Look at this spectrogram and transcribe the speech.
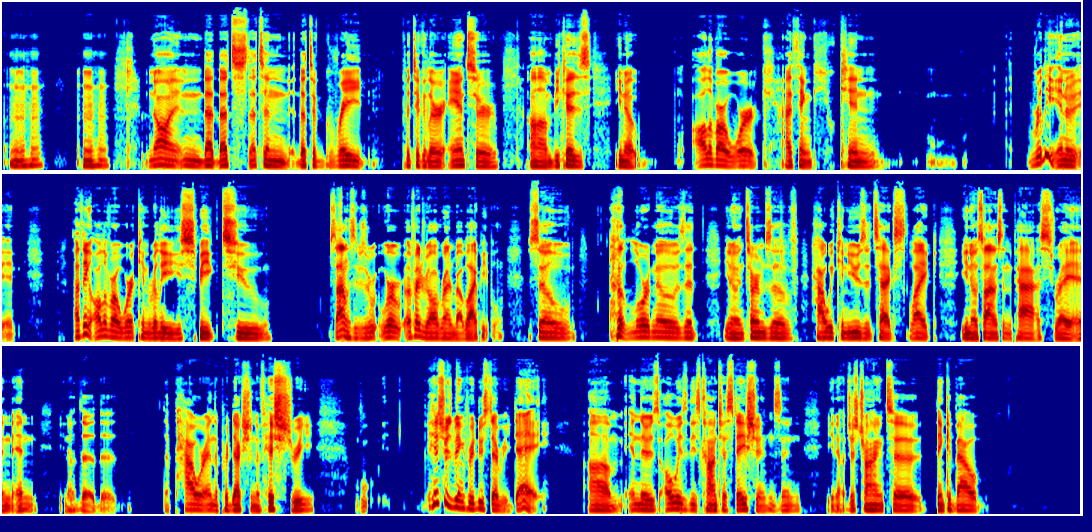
Hmm. Hmm. No, and that that's that's an that's a great particular answer, um, because you know all of our work, I think, can really enter. I think all of our work can really speak to silence. We're effectively all writing about Black people, so Lord knows that you know in terms of how we can use a text like you know silence in the past, right, and and you know the the the power and the production of history. History is being produced every day, um, and there's always these contestations, and you know just trying to think about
